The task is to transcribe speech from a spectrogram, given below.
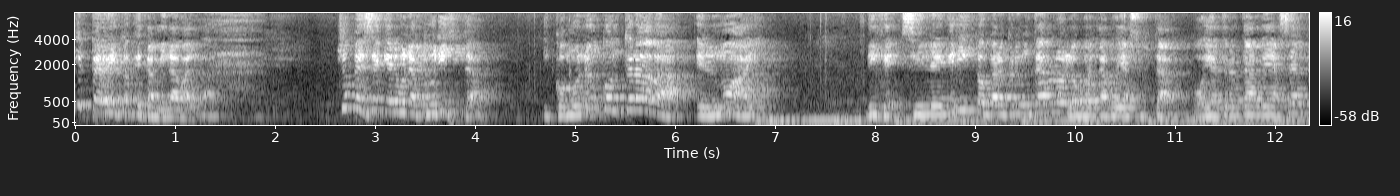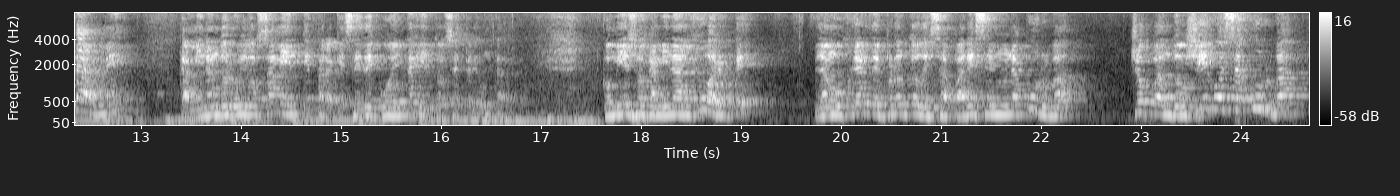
y el perrito que caminaba al lado. Yo pensé que era una turista y como no encontraba el Moai, Dije, si le grito para preguntarlo, lo la voy a asustar. Voy a tratar de acercarme, caminando ruidosamente, para que se dé cuenta y entonces preguntar. Comienzo a caminar fuerte, la mujer de pronto desaparece en una curva. Yo cuando llego a esa curva,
